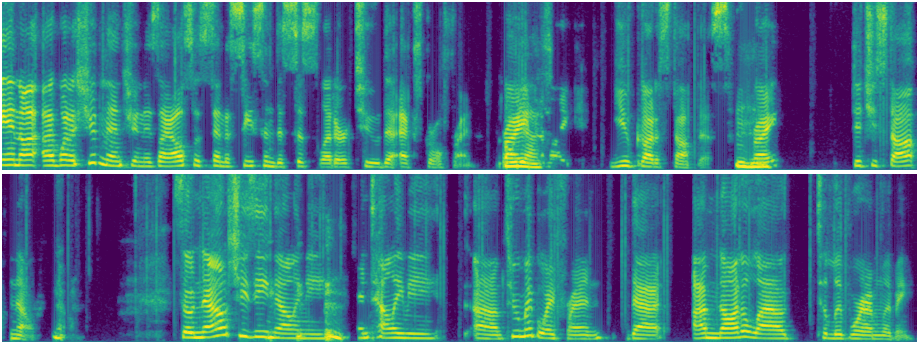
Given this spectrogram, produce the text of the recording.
and I, I, what I should mention is I also sent a cease and desist letter to the ex girlfriend. Oh, right, oh, yes. like you've got to stop this. Mm-hmm. Right? Did she stop? No. No. So now she's emailing me and telling me um, through my boyfriend that I'm not allowed to live where I'm living.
